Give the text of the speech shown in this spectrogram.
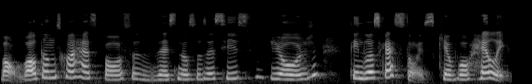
Bom, voltamos com a resposta desse nosso exercício de hoje. Tem duas questões que eu vou reler.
